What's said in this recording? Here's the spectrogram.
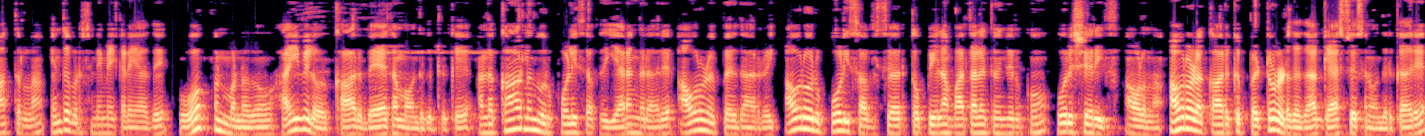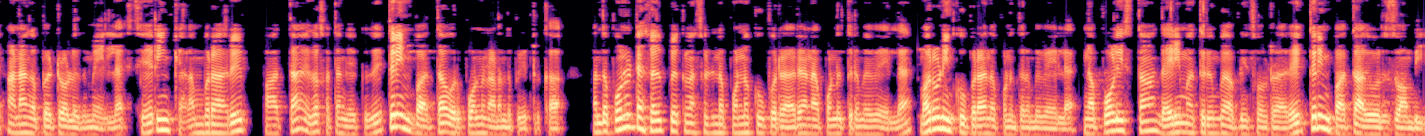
பார்த்துடலாம். எந்த பிரச்சனையுமே கிடையாது. ஓப்பன் பண்ணதும் ஹைவேல ஒரு கார் வேகமா வந்துகிட்டு இருக்கு. அந்த கார்ல இருந்து ஒரு போலீஸ் ஆஃபீஸர் இறங்குறாரு. அவரோட பேர் தான் ரிக் அவர் ஒரு போலீஸ் ஆஃபீஸர் தொப்பியெல்லாம் பார்த்தாலே தெரிஞ்சிருக்கும். ஒரு ஷெரீஃப் அவ்வளவுதான். அவரோட காருக்கு பெட்ரோல் எடுக்கிறதா கேஸ் ஸ்டேஷன் வந்திருக்காரு. ஆனா அங்க பெட்ரோல் எதுவுமே இல்ல. சரிங்க கிளம்புறாரு. பார்த்தா ஏதோ சத்தம் கேட்குது. திரும்பி பார்த்தா ஒரு பொண்ணு நடந்து போயிட்டு இருக்கா. அந்த பொண்ணுகிட்ட ஹெல்ப் கேட்கலாம் சொல்லி அந்த பொண்ணை கூப்பிடுறாரு. ஆனா பொண்ணு திரும்பவே இல்லை. மறுபடியும் கூப்பிடுறாரு அந்த பொண்ணு திரும்பவே இல்லை. நான் போலீஸ் தான் தைரியமா திரும்ப அப்படின்னு சொல்றாரு. திரும்பி பார்த்தா அது ஒரு ஜாம்பி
